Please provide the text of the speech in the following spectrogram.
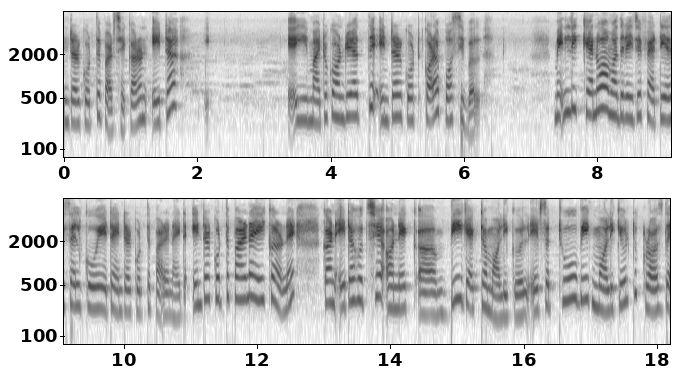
এন্টার করতে পারছে। কারণ এটা এই মাইটোকন্ড্রিয়াতে এন্টার করা পসিবল। মেনলি কেন আমাদের এই যে ফ্যাটি অ্যাসাইল কোয়ে এটা এন্টার করতে পারে না? এটা এন্টার করতে পারে না এই কারণে, কারণ এটা হচ্ছে অনেক বিগ একটা molecule it's a too big molecule to cross the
